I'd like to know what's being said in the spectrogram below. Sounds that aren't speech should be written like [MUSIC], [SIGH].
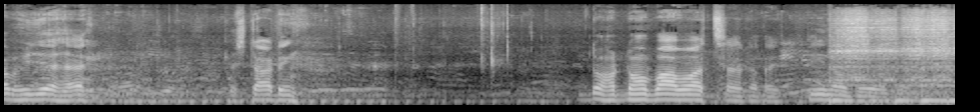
अब ये है स्टार्टिंग डोह डोह बाबा अच्छा कहता है तीनों दो।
